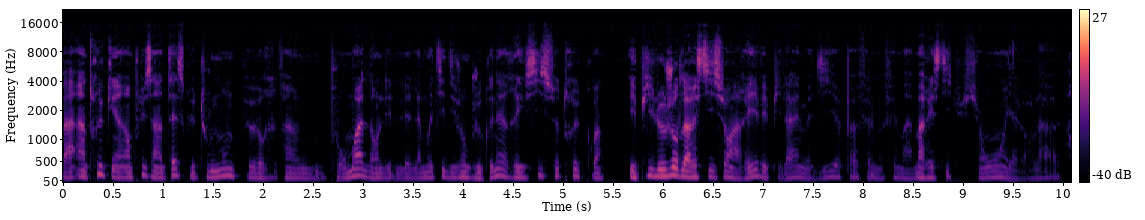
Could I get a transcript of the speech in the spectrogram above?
enfin, un truc en plus un test que tout le monde peut enfin pour moi dans la moitié des gens que je connais réussissent ce truc quoi et puis le jour de la restitution arrive et puis là elle me dit paf elle me fait ma, restitution et alors là oh,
